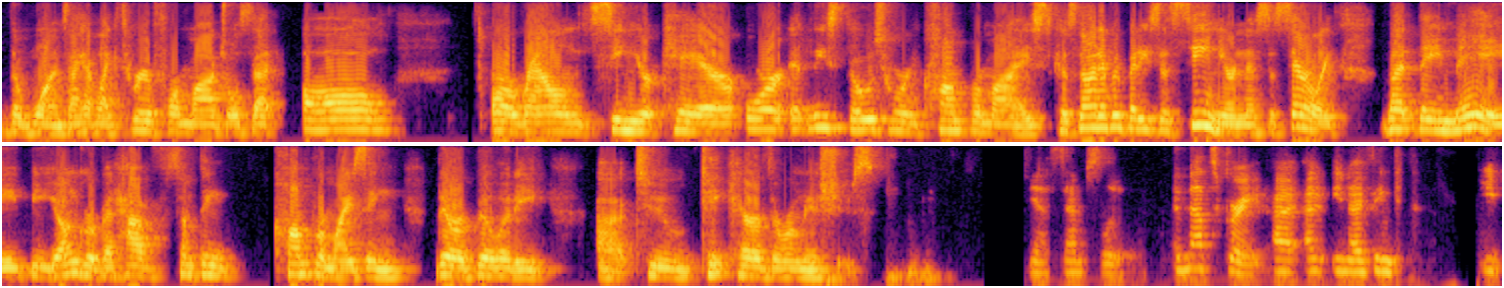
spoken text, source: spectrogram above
the ones. I have like three or four modules that all are around senior care or at least those who are in compromise because not everybody's a senior necessarily but they may be younger but have something compromising their ability uh, to take care of their own issues. Yes, absolutely, and that's great. I, I you know, I think you,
